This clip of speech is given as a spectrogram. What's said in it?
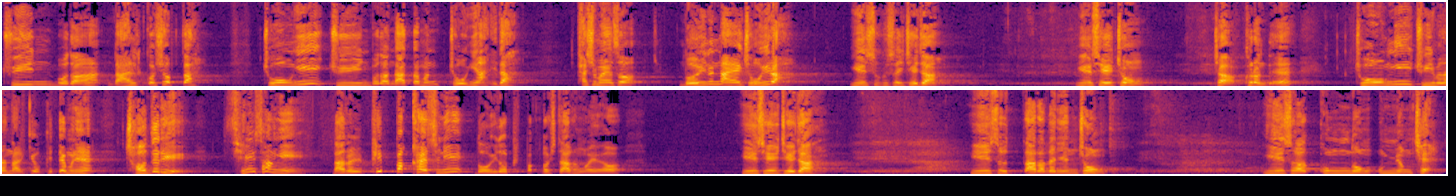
주인보다 나을 것이 없다. 종이 주인보다 낫다면 종이 아니다. 다시 말해서 너희는 나의 종이라. 예수 그리스도의 제자. 예수의 종. 자, 그런데 종이 주인보다 나을 게 없기 때문에 저들이 세상이 나를 핍박하였으니 너희도 핍박 것이다 한 거예요. 예수의 제자. 예수 따라다니는 종, 예수가 공동 운명체.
